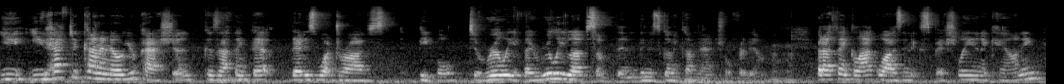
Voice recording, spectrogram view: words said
you you have to kind of know your passion, because I think that that is what drives people to really, if they really love something, then it's going to come natural for them. Mhm. But I think likewise, and especially in accounting,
